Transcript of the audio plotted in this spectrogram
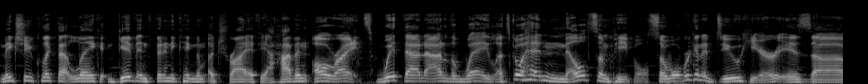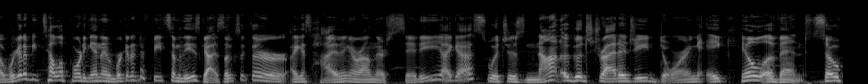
Make sure you click that link. Give Infinity Kingdom a try if you haven't. All right with that out of the way let's go ahead and melt some people. So what we're gonna do here is uh we're gonna be teleporting in and we're gonna defeat some of these guys. Looks like they're I guess hiving around their city I guess which is not a good strategy during a kill event. So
